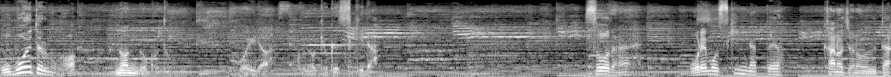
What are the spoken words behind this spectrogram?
覚えてるのか？何のこと？おいらこの曲好きだ。そうだな。俺も好きになったよ。彼女の歌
